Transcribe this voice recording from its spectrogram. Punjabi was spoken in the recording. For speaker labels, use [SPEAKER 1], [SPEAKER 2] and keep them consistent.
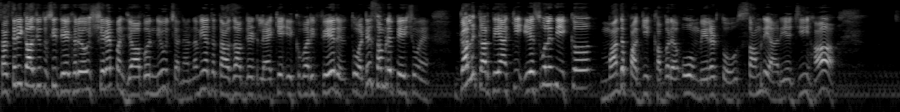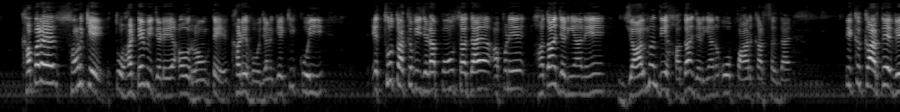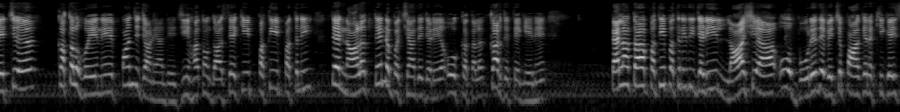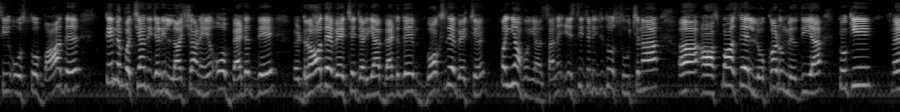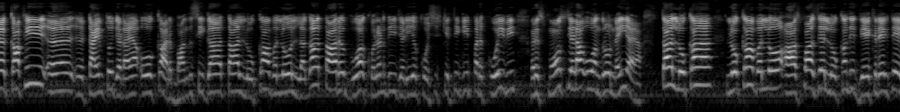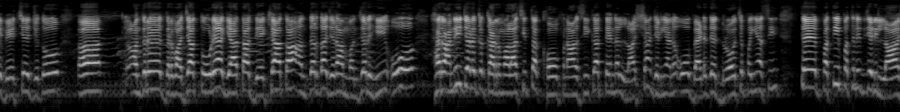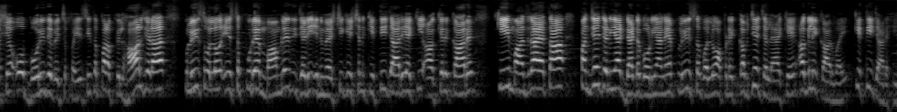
[SPEAKER 1] ਸਤਿ ਸ੍ਰੀ ਅਕਾਲ ਜੀ, ਤੁਸੀਂ ਦੇਖ ਰਹੇ ਹੋ ਸ਼ੇਰੇ ਪੰਜਾਬ ਨਿਊਜ਼ ਚੈਨਲ। ਨਵੀਆਂ ਤੇ ਤਾਜ਼ਾ ਅਪਡੇਟ ਲੈ ਕੇ ਇੱਕ ਵਾਰੀ ਫੇਰ ਤੁਹਾਡੇ ਸਾਹਮਣੇ ਪੇਸ਼ ਹੋਏ ਗੱਲ ਕਰਦੇ ਹਾਂ ਕਿ ਇਸ ਵੇਲੇ ਦੀ ਇੱਕ ਮੰਦਭਾਗੀ ਖਬਰ ਉਹ ਮੇਰਠ ਤੋਂ ਸਾਹਮਣੇ ਆ ਰਹੀ ਹੈ। ਜੀ ਹਾਂ, ਖਬਰ ਸੁਣ ਕੇ ਤੁਹਾਡੇ ਵੀ ਜਿਹੜੇ ਆ, ਉਹ ਰੌਂਗਟੇ ਖੜੇ ਹੋ ਜਾਣਗੇ ਕਿ ਕੋਈ ਇੱਥੋਂ ਤੱਕ ਵੀ ਜਿਹੜਾ ਪਹੁੰਚ ਸਕਦਾ ਹੈ, ਆਪਣੇ ਹੱਦਾਂ ਜੜੀਆਂ ਨੇ ਜ਼ਾਲਮਨ ਦੀ ਹੱਦਾਂ ਜੜੀਆਂ ਨੇ, ਉਹ ਪਾਰ ਕਰ ਸਕਦਾ ਹੈ। ਇੱਕ ਘਰ ਦੇ ਵਿੱਚ ਕਤਲ ਹੋਏ ਨੇ ਪੰਜ ਜਾਣਿਆਂ ਦੇ। ਜੀ ਹਾਂ, ਤੁਹਾਨੂੰ ਦੱਸਦੇ ਕਿ ਪਤੀ, ਪਤਨੀ ਤੇ ਨਾਲ ਤਿੰਨ ਬੱਚਿਆਂ ਦੇ ਜਿਹੜੇ ਆ, ਉਹ ਕਤਲ ਕਰ ਦਿੱਤੇ ਗਏ ਨੇ। ਪਹਿਲਾਂ ਤਾਂ ਪਤੀ, ਪਤਨੀ ਦੀ ਜਿਹੜੀ ਲਾਸ਼ ਆ, ਉਹ ਬੋਰੇ ਦੇ ਵਿੱਚ ਪਾ ਕੇ ਰੱਖੀ ਗਈ ਸੀ। ਉਸ ਤੋਂ ਬਾਅਦ ਤਿੰਨ ਬੱਚਿਆਂ ਦੀ ਜਿਹੜੀ ਲਾਸ਼ਾਂ ਨੇ, ਉਹ ਬੈੱਡ ਦੇ ਡਰਾਅ ਦੇ ਵਿੱਚ ਜਿਹੜੀ ਆ, ਬੈੱਡ ਦੇ ਬਾਕਸ ਦੇ ਵਿੱਚ ਪਈਆਂ ਹੋਈਆਂ ਸਨ। ਇਸ ਦੀ ਜਿਹੜੀ ਜਦੋਂ ਸੂਚਨਾ ਆਸ-ਪਾਸ ਦੇ ਲੋਕਾਂ ਨੂੰ ਮਿਲਦੀ ਆ, ਕਿਉਂਕਿ ਕਾਫੀ ਟਾਈਮ ਤੋਂ ਜਿਹੜਾ ਆ ਉਹ ਘਰ ਬੰਦ ਸੀਗਾ ਤਾਂ ਲੋਕਾਂ ਵੱਲੋਂ ਲਗਾਤਾਰ ਬੂਹਾ ਖੋਲਣ ਦੀ ਜਿਹੜੀ ਇਹ ਕੋਸ਼ਿਸ਼ ਕੀਤੀ ਗਈ, ਪਰ ਕੋਈ ਵੀ ਰਿਸਪੌਂਸ ਜਿਹੜਾ ਉਹ ਅੰਦਰੋਂ ਨਹੀਂ ਆਇਆ। ਤਾਂ ਲੋਕਾਂ ਲੋਕਾਂ ਵੱਲੋਂ ਆਸ-ਪਾਸ ਦੇ ਲੋਕਾਂ ਦੀ ਦੇਖਰੇਖ ਦੇ ਵਿੱਚ ਜਦੋਂ ਅੰਦਰ ਦਰਵਾਜ਼ਾ ਤੋੜਿਆ ਗਿਆ ਤਾਂ ਦੇਖਿਆ ਤਾਂ ਅੰਦਰ ਦਾ ਜਿਹੜਾ ਮੰਜ਼ਰ ਹੀ ਉਹ ਹੈਰਾਨੀਜਨਕ ਕਰਨ ਵਾਲਾ ਸੀ, ਤਾਂ ਖੌਫਨਾਕ ਸੀ ਕਿ ਤਿੰਨ ਲਾਸ਼ਾਂ ਜਿਹੜੀਆਂ ਨੇ ਉਹ ਬੈੱਡ ਦੇ ਡਰੋਅ 'ਚ ਪਈਆਂ ਸੀ ਤੇ ਪਤੀ ਪਤਨੀ ਦੀ ਜਿਹੜੀ ਲਾਸ਼ ਹੈ, ਉਹ ਬੋਰੀ ਦੇ ਵਿੱਚ ਪਈ ਸੀ। ਤਾਂ ਪਰ ਫਿਲਹਾਲ ਜਿਹੜਾ ਪੁਲਿਸ ਵੱਲੋਂ ਇਸ ਪੂਰੇ ਮਾਮਲੇ ਦੀ ਜਿਹੜੀ ਇਨਵੈਸਟੀਗੇਸ਼ਨ ਕੀਤੀ ਜਾ ਰਹੀ ਹੈ ਕਿ ਆਖਿਰਕਾਰ ਕੀ ਮਾਜਰਾ ਹੈ, ਤਾਂ ਪੰਜੇ ਜਿਹੜੀਆਂ ਡੈੱਡ ਬੋਡੀਆਂ ਨੇ ਪੁਲਿਸ ਵੱਲੋਂ ਆਪਣੇ ਕਬਜ਼ੇ 'ਚ ਲੈ ਕੇ ਅਗਲੀ ਕਾਰਵਾਈ ਕੀਤੀ ਜਾ ਰਹੀ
